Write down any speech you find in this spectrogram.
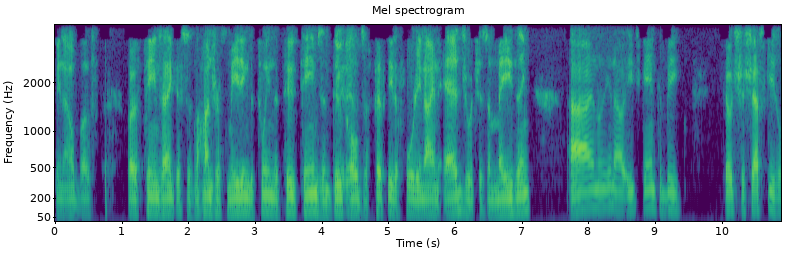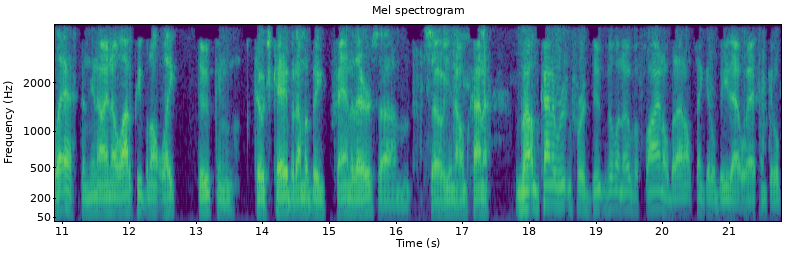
You know, both both teams. I think this is the hundredth meeting between the two teams, and Duke holds a fifty to forty nine edge, which is amazing. Uh, and you know, each game could be Coach Krzyzewski's last. And you know, I know a lot of people don't like Duke and Coach K, but I'm a big fan of theirs. Um, so you know, I'm kind of well, I'm kind of rooting for a Duke Villanova final, but I don't think it'll be that way. I think it'll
